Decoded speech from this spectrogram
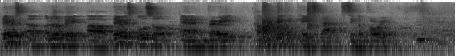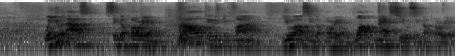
there is a, a little bit, uh, there is also a very complicated case that Singaporean. When you ask Singaporean, how do you define you are Singaporean? What makes you Singaporean?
